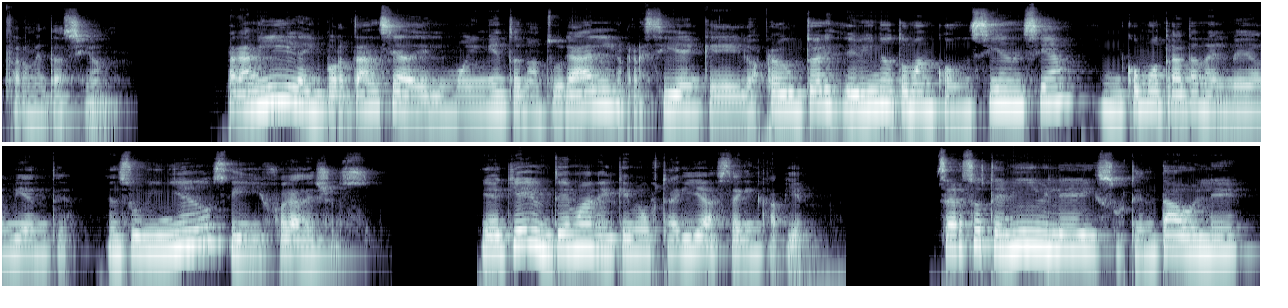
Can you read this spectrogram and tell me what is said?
fermentación. Para mí la importancia del movimiento natural reside en que los productores de vino toman conciencia en cómo tratan al medio ambiente, en sus viñedos y fuera de ellos. Y aquí hay un tema en el que me gustaría hacer hincapié. Ser sostenible y sustentable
